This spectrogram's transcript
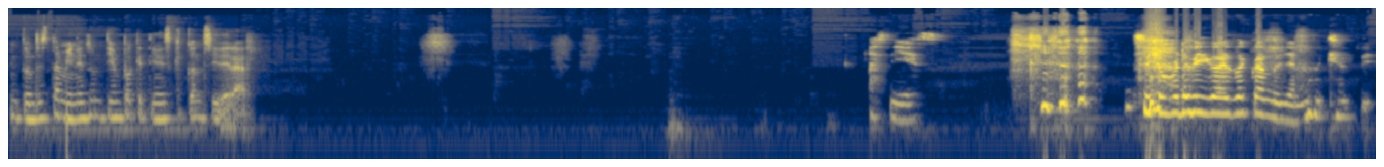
Entonces también es un tiempo que tienes que considerar. Así es. Siempre digo eso cuando ya no sé qué decir.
